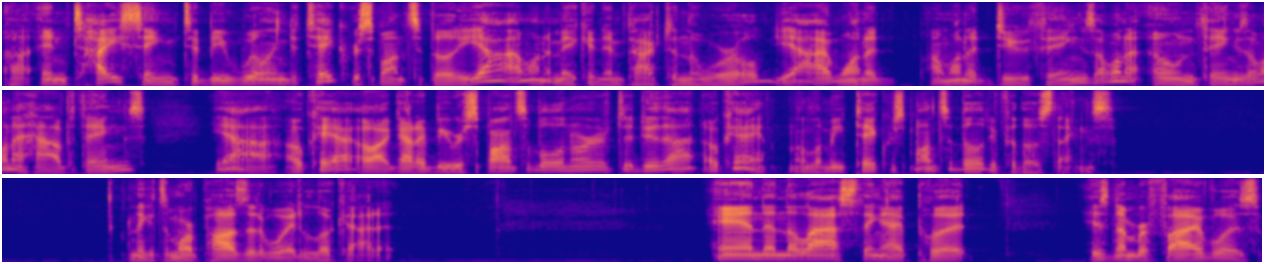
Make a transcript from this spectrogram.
uh, enticing to be willing to take responsibility. Yeah, I want to make an impact in the world. Yeah, I want to I want to do things. I want to own things. I want to have things. Yeah, okay. Oh, I got to be responsible in order to do that. Okay, well, let me take responsibility for those things. I think it's a more positive way to look at it. And then the last thing I put is number five was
